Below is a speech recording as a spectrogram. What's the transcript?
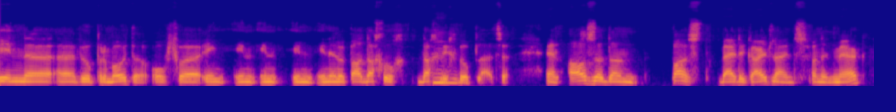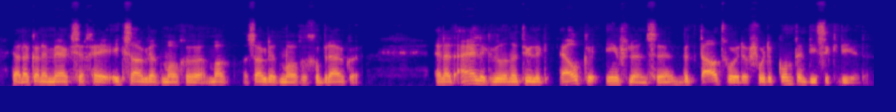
in uh, wil promoten of uh, in, in, in, in, in een bepaald daglicht, daglicht mm. wil plaatsen. En als dat dan past bij de guidelines van het merk, ja, dan kan een merk zeggen: hey, ik zou dat mogen, mag, zou ik dat mogen gebruiken. En uiteindelijk wil natuurlijk elke influencer betaald worden voor de content die ze creëren.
